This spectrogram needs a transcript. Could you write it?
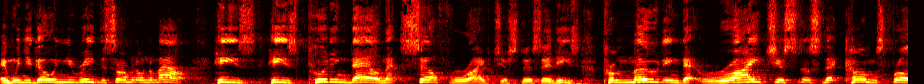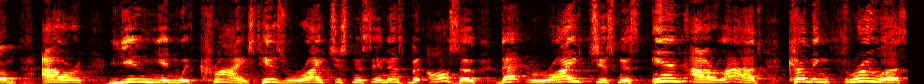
And when you go and you read the Sermon on the Mount, he's, he's putting down that self righteousness and he's promoting that righteousness that comes from our union with Christ, his righteousness in us, but also that righteousness in our lives coming through us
